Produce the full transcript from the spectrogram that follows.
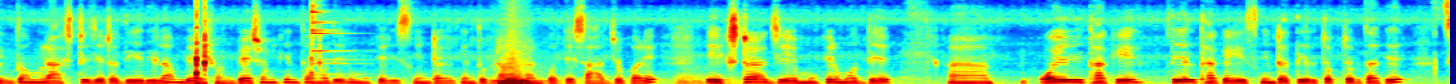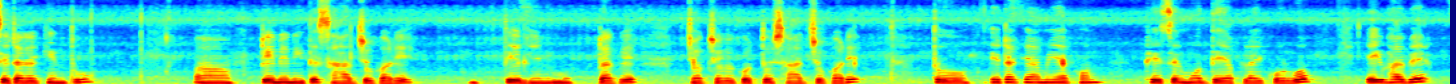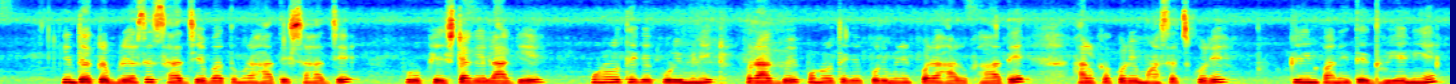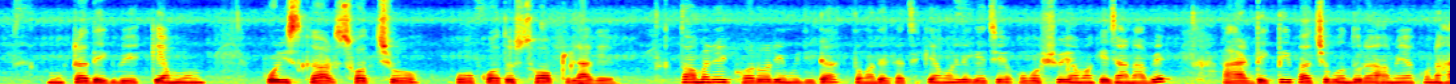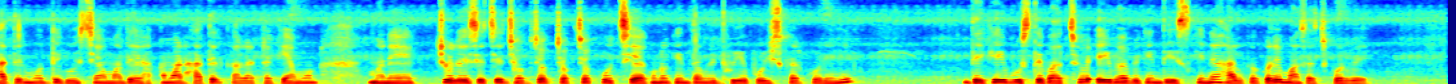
একদম লাস্টে যেটা দিয়ে দিলাম, বেসন। বেসন কিন্তু আমাদের মুখের স্কিনটাকে কিন্তু টান টান করতে সাহায্য করে। এক্সট্রা যে মুখের মধ্যে অয়েল থাকে, তেল থাকে, স্কিনটা তেল চপচপ থাকে, সেটাকে কিন্তু টেনে নিতে সাহায্য করে। তেলহীন মুখটাকে ঝকঝকে করতেও সাহায্য করে। তো এটাকে আমি এখন ফেসের মধ্যে অ্যাপ্লাই করব। এইভাবে কিন্তু একটা ব্রাশের সাহায্যে বা তোমরা হাতের সাহায্যে পুরো ফেসটাকে লাগিয়ে পনেরো থেকে কুড়ি মিনিট রাখবে। পনেরো থেকে কুড়ি মিনিট পরে হালকা হাতে হালকা করে মাসাজ করে ক্লিন পানিতে ধুয়ে নিয়ে মুখটা দেখবে কেমন পরিষ্কার, স্বচ্ছ ও কত সফট লাগে। তো আমার এই ঘরোয়া রেমেডিটা তোমাদের কাছে কেমন লেগেছে অবশ্যই আমাকে জানাবে। আর দেখতেই পাচ্ছ বন্ধুরা, আমি এখন হাতের মধ্যে ঘষছি আমাদের, আমার হাতের কালারটা কেমন মানে চলে এসেছে, ঝকঝক ঝকঝক করছে এখনও কিন্তু আমি ধুয়ে পরিষ্কার করিনি। দেখেই বুঝতে পারছ, এইভাবে কিন্তু স্কিনে হালকা করে মাসাজ করবে।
